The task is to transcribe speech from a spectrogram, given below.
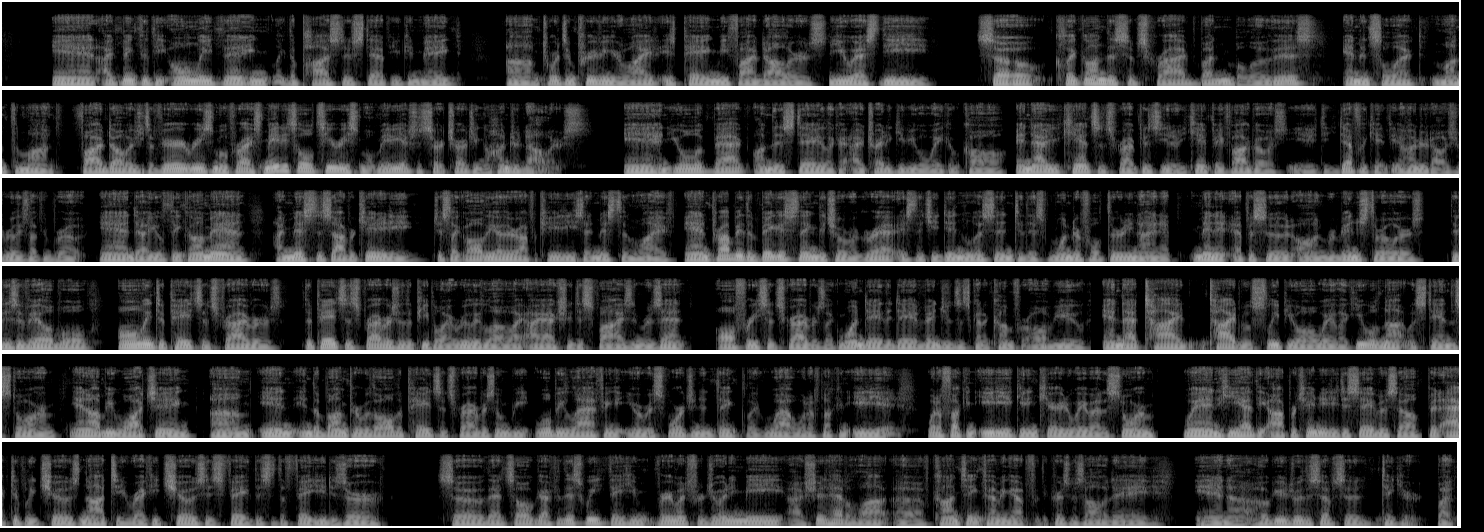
And I think that the only thing, like the positive step you can make um, towards improving your life, is paying me $5 USD. So click on the subscribe button below this and then select month to month. $5 is a very reasonable price. Maybe it's a little too reasonable. Maybe I should start charging $100 and you'll look back on this day like I, I try to give you a wake up call, and now you can't subscribe because you know you can't pay five dollars. You, you, definitely can't pay a hundred dollars. You're really fucking broke, and uh, you'll think, oh man, I missed this opportunity. Just like all the other opportunities I missed in life. And probably the biggest thing that you'll regret is that you didn't listen to this wonderful 39 minute episode on revenge thrillers that is available only to paid subscribers. The paid subscribers are the people I really love. I, I actually despise and resent all free subscribers. Like one day, the day of vengeance is going to come for all of you, and that tide tide will sweep you all away. Like you will not withstand the storm. And I'll be watching um, in in the bunker with all the paid subscribers, and we will be laughing at your misfortune and think like, wow, what a fucking idiot! What a fucking idiot getting carried away by the storm when he had the opportunity to save himself, but actively chose not to, right? He chose his fate. This is the fate you deserve. So that's all got for this week. Thank you very much for joining me. I should have a lot of content coming up for the Christmas holiday. And uh, I hope you enjoyed this episode. Take care. Bye.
